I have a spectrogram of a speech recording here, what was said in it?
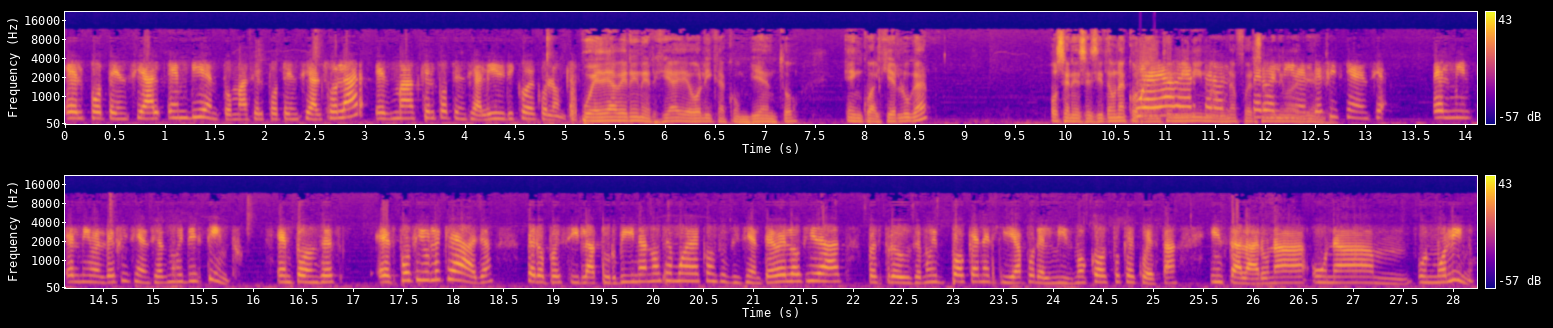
el potencial en viento más el potencial solar, es más que el potencial hídrico de Colombia. ¿Puede haber energía eólica con viento en cualquier lugar? ¿O se necesita una corriente haber, mínima, pero, una fuerza pero el mínima nivel de eficiencia, el, el nivel de eficiencia es muy distinto. Entonces, es posible que haya, pero pues si la turbina no se mueve con suficiente velocidad, pues produce muy poca energía por el mismo costo que cuesta instalar una, una mm, un molino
